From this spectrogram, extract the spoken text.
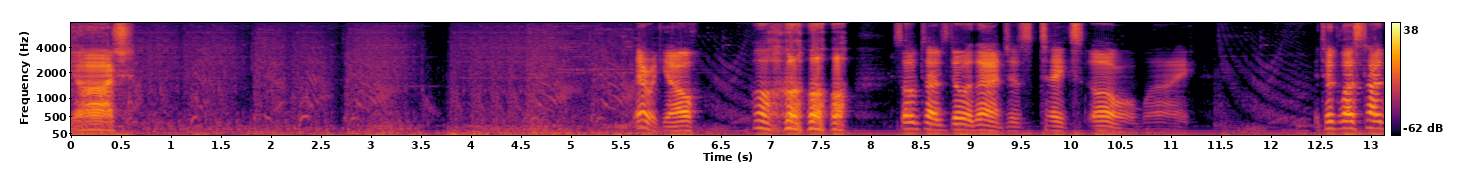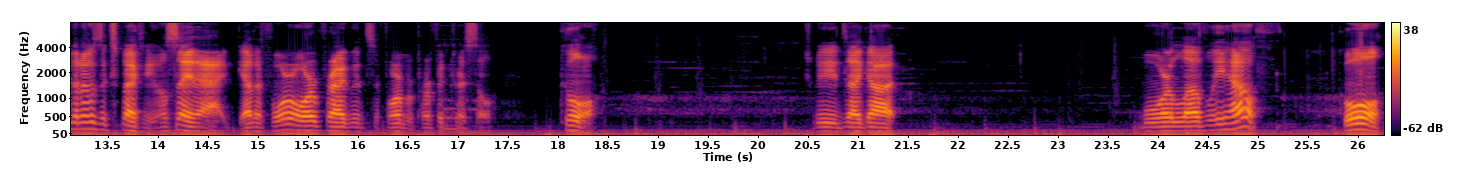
Gosh. There we go. Sometimes doing that just takes. Oh my. It took less time than I was expecting, I'll say that. Gather four orb fragments to form a perfect crystal. Cool. Which means I got more lovely health. Cool.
